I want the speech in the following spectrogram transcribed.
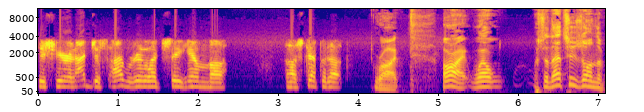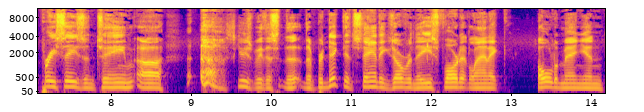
this year, and I just I would really like to see him uh, uh, step it up. Right. All right. Well, so that's who's on the preseason team. Uh, excuse me. This, the the predicted standings over in the East: Florida Atlantic, Old Dominion,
